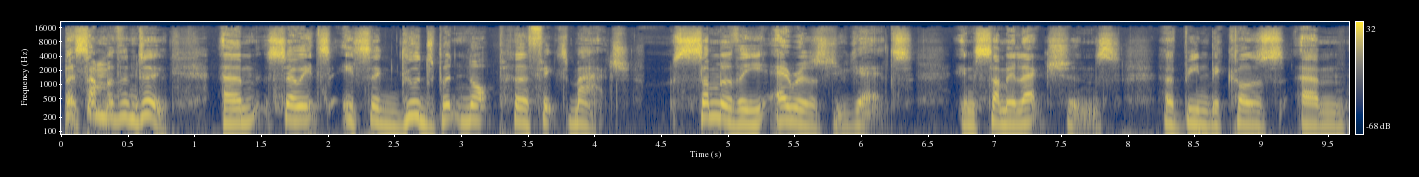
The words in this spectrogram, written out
but some of them do. Um, so it's it's a good but not perfect match. Some of the errors you get in some elections have been because um,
